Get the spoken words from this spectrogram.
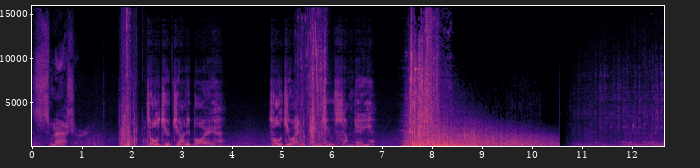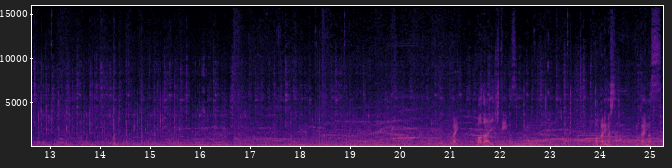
Smasher. Told you, Johnny boy. Told you I'd end you someday. Hi, まだ生きていますわかりました向かいます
